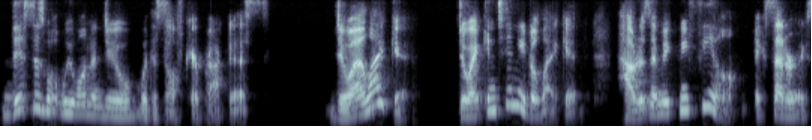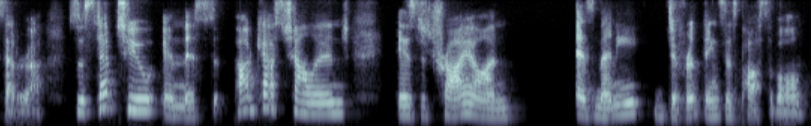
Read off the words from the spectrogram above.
This is what we want to do with a self care practice. Do I like it? Do I continue to like it? How does it make me feel? Et cetera, et cetera. So, step two in this podcast challenge is to try on as many different things as possible.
